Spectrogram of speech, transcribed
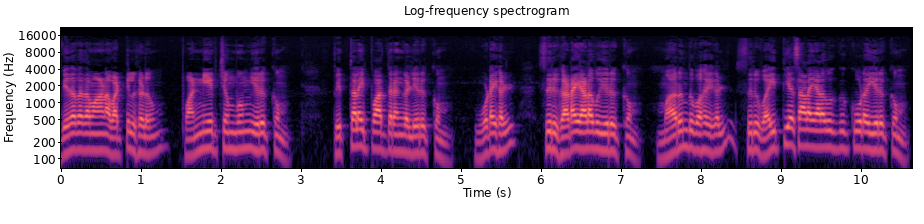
விதவிதமான வட்டில்களும் பன்னீர் செம்பும் இருக்கும். பித்தளை பாத்திரங்கள் இருக்கும். உடைகள் சிறு கடை அளவு இருக்கும். மருந்து வகைகள் சிறு வைத்தியசாலை அளவுக்கு கூட இருக்கும்.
